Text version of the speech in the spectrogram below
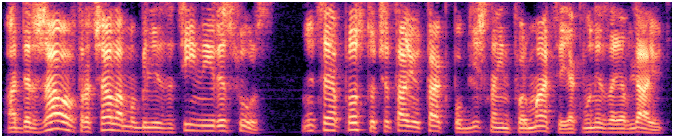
а держава втрачала мобілізаційний ресурс. Ну це я просто читаю так публічна інформація, як вони заявляють.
